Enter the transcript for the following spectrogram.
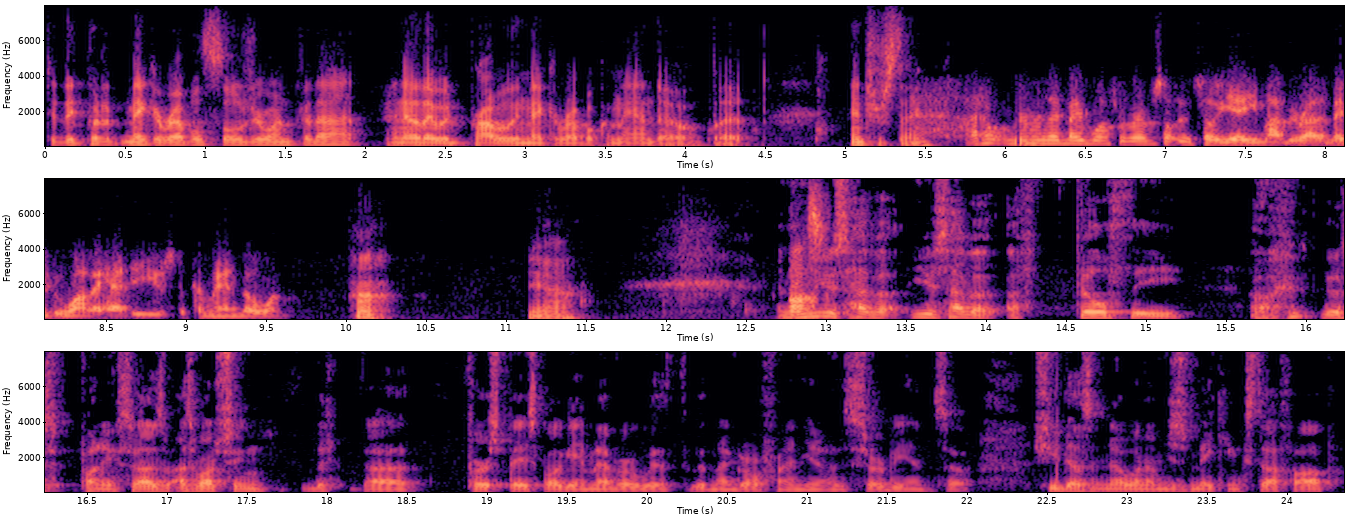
Did they put a, make a Rebel Soldier one for that? I know they would probably make a Rebel Commando, but interesting. I don't remember they made one for Rebel Soldier. So yeah, you might be right. That maybe why they had to use the Commando one. Huh. Yeah. And then Awesome. you just have a you just have a, a filthy. Oh, it was funny. So I was I was watching the uh, first baseball game ever with with my girlfriend. You know, who's Serbian, so she doesn't know when I'm just making stuff up.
